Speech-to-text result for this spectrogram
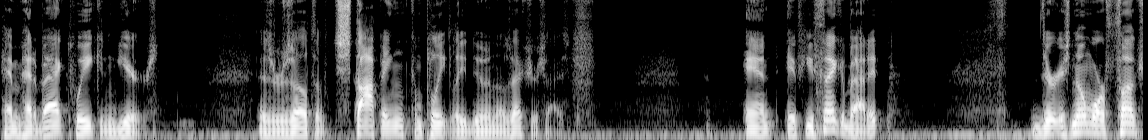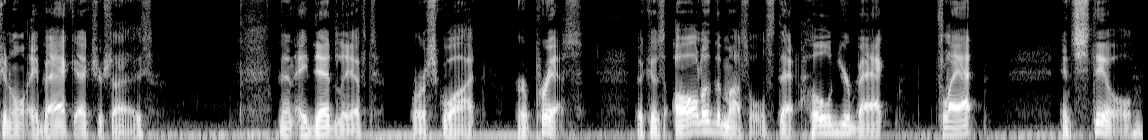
Haven't had a back tweak in years as a result of stopping completely doing those exercises. And if you think about it, there is no more functional a back exercise than a deadlift or a squat or a press because all of the muscles that hold your back flat and still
